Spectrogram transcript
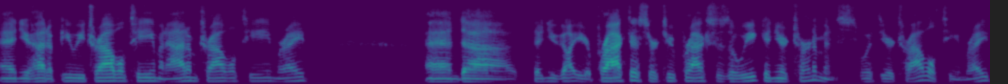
and you had a Pee Wee travel team, an Atom travel team, right? And uh, then you got your practice or two practices a week and your tournaments with your travel team, right?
